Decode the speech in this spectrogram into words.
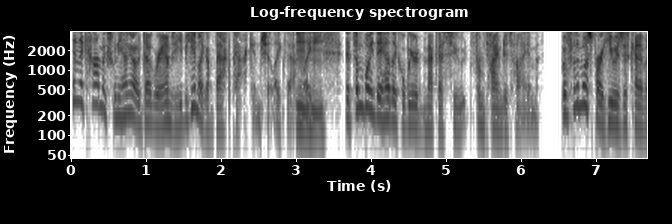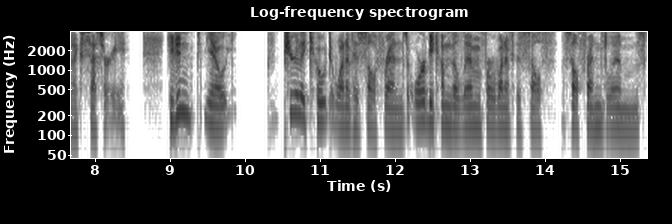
in the comics when he hung out with Doug Ramsey, he became like a backpack and shit like that. Mhm. Like at some point they had like a weird mecha suit from time to time, but for the most part he was just kind of an accessory. He didn't, you know, purely coat one of his self friends or become the limb for one of his self self friends limbs.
